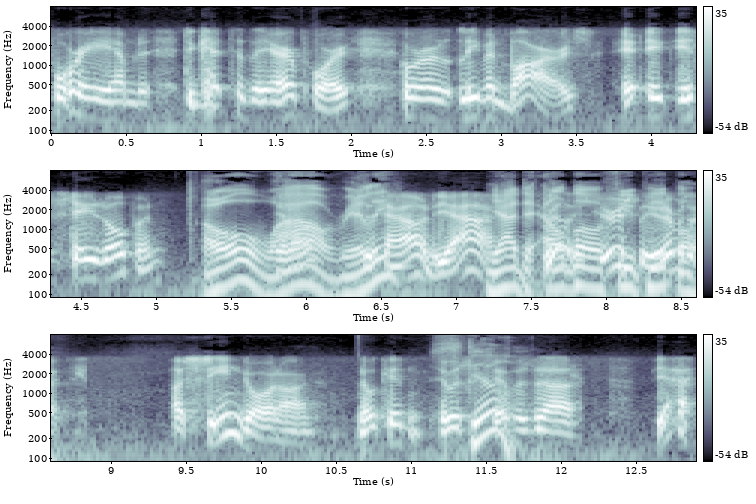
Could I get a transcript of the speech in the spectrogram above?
4 a.m. to, to get to the airport who are leaving bars. It, it, it stays open. Oh you wow, know, really? The town, yeah. You had to Really, elbow a few seriously, there was people. A, a scene going on. No kidding. It was. Still? It was. Uh, yeah.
